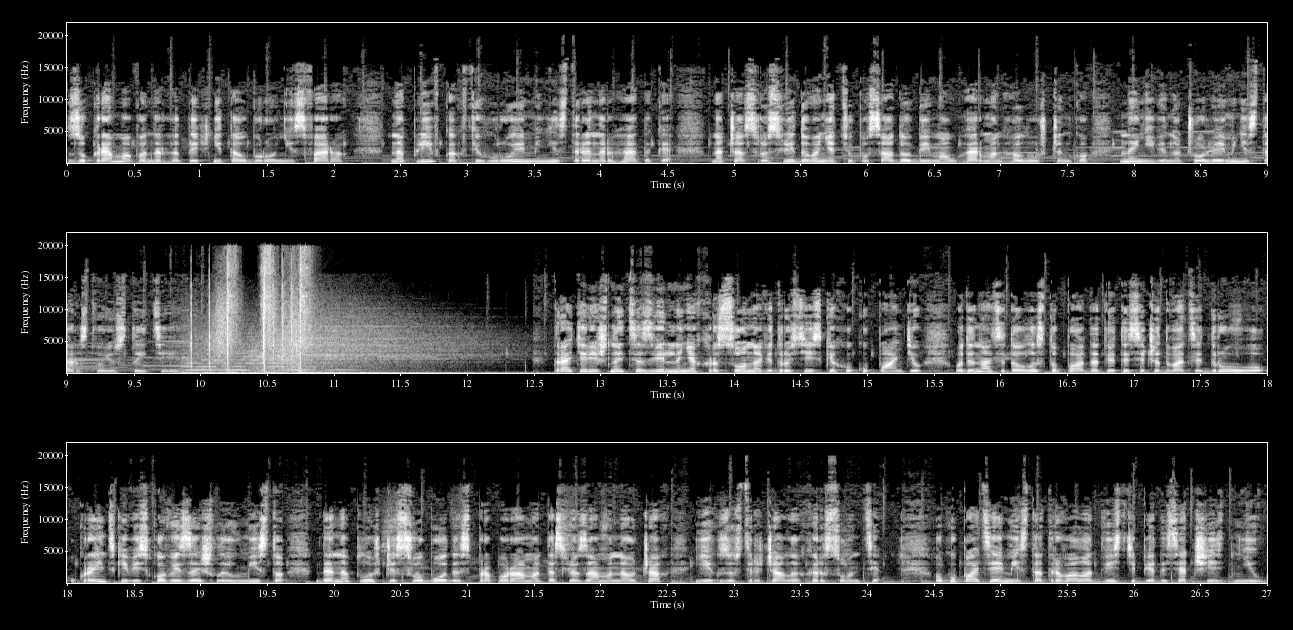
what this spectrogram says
зокрема в енергетичній та оборонній сферах. На плівках фігурує міністр енергетики. На час розслідування цю посаду обіймав Герман Галущенко. Нині він очолює міністерство юстиції. Третя річниця звільнення Херсона від російських окупантів. 11 листопада 2022-го українські військові зайшли у місто, де на площі Свободи з прапорами та сльозами на очах їх зустрічали херсонці. Окупація міста тривала 256 днів.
